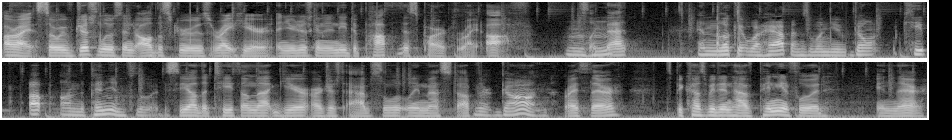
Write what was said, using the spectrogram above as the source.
All right, so we've just loosened all the screws right here, and you're just gonna need to pop this part right off. Just like mm-hmm. that. And look at what happens when you don't keep up on the pinion fluid. You see how the teeth on that gear are just absolutely messed up They're gone. right there? It's because we didn't have pinion fluid in there.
